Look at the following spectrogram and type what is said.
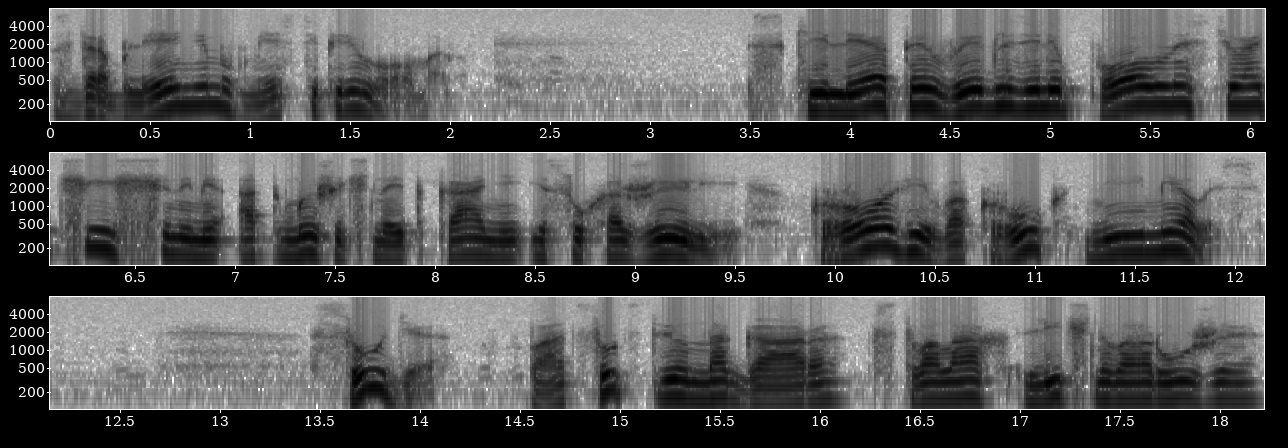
с дроблением в месте перелома. Скелеты выглядели полностью очищенными от мышечной ткани и сухожилий, крови вокруг не имелось. Судя по отсутствию нагара в стволах личного оружия,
